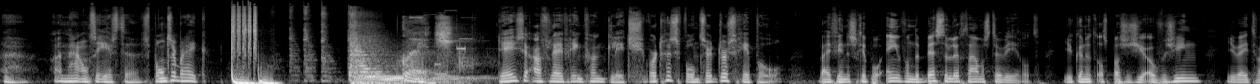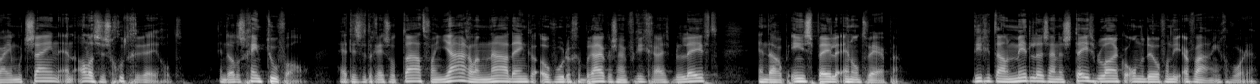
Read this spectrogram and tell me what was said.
eh, naar onze eerste sponsorbreak. Glitch. Deze aflevering van Glitch wordt gesponsord door Schiphol. Wij vinden Schiphol een van de beste luchthavens ter wereld. Je kunt het als passagier overzien, je weet waar je moet zijn en alles is goed geregeld. En dat is geen toeval. Het is het resultaat van jarenlang nadenken over hoe de gebruiker zijn vliegreis beleeft en daarop inspelen en ontwerpen. Digitale middelen zijn een steeds belangrijker onderdeel van die ervaring geworden.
